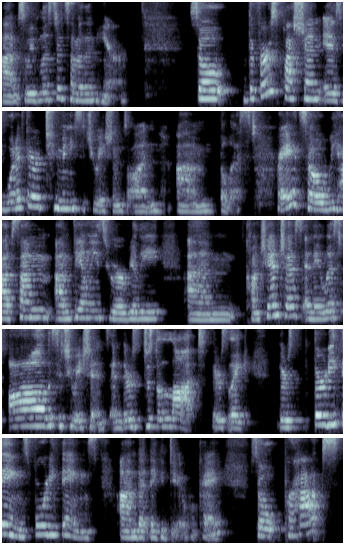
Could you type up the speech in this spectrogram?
Um, so we've listed some of them here. So the first question is what if there are too many situations on um, the list, right? So we have some um, families who are really um, conscientious and they list all the situations, and there's just a lot. There's like, there's 30 things, 40 things um, that they could do, okay? So perhaps,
